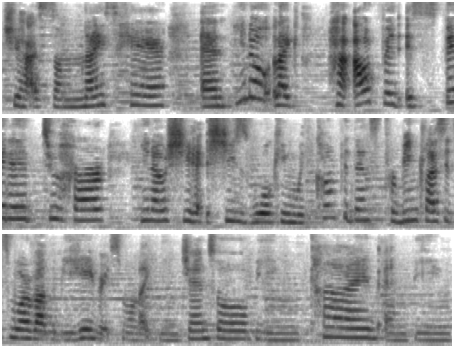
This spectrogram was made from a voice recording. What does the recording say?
she has some nice hair, and you know, like her outfit is fitted to her you know she she's walking with confidence. For being classy it's more about the behavior. It's more like being gentle being kind and being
